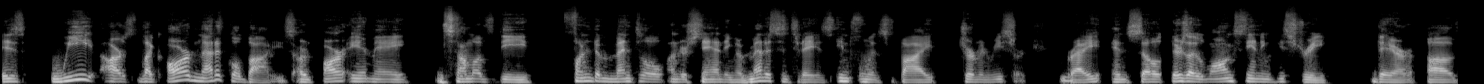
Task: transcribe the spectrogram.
is we are like our medical bodies, our, our AMA and some of the fundamental understanding of medicine today is influenced by German research, mm. right? And so there's a long standing history there of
